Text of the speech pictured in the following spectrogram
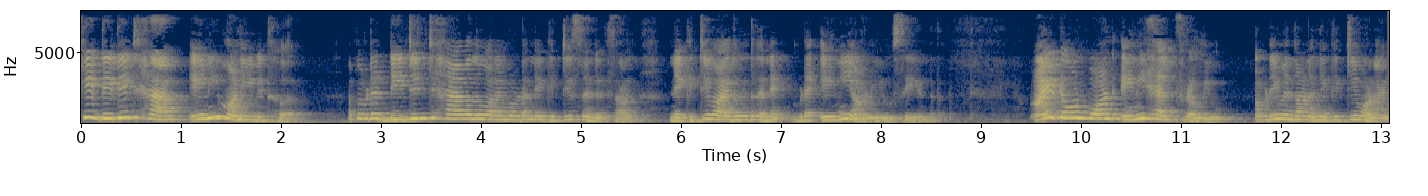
He didn't have any money with her അപ്പോൾ ഇവിടെ ഡിഡിന്റ് ഹാവ് എന്ന് പറയുമ്പോൾ ഇവിടെ നെഗറ്റീവ് സെന്റൻസ് ആണ്. നെഗറ്റീവ് ആയതുകൊണ്ട് തന്നെ ഇവിടെ എനി ആണ് യൂസ് ചെയ്യേണ്ടത്. I don't want any help from you അവിടെയും എന്താണ്? നെഗറ്റീവ് ആണ്. I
